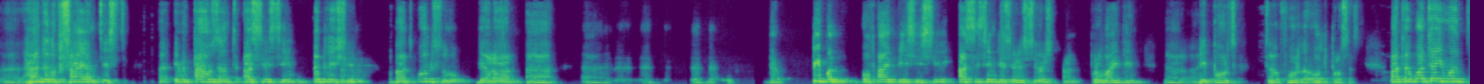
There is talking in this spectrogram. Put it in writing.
uh, hundred of scientists, uh, even thousand assessing, publishing, but also there are uh, uh, the people of IPCC assessing this research and providing uh, reports to, for the whole process. But uh, what I want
